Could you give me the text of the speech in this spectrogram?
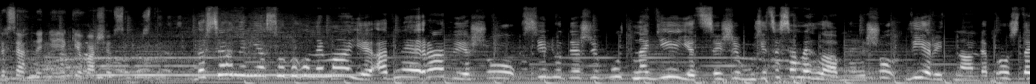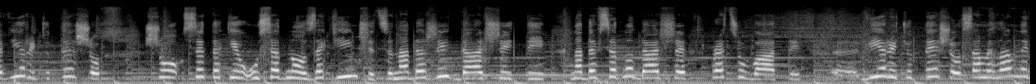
Досягнення, яке ваше особисте? досягнення особого немає. Одне радує, що всі люди живуть, надіються і живуть. І це саме головне, що вірити треба. Просто вірити у те, що, що все-таки усе одно закінчиться, треба жити далі йти, треба все одно далі працювати. Е, Вірити у те, що саме головне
